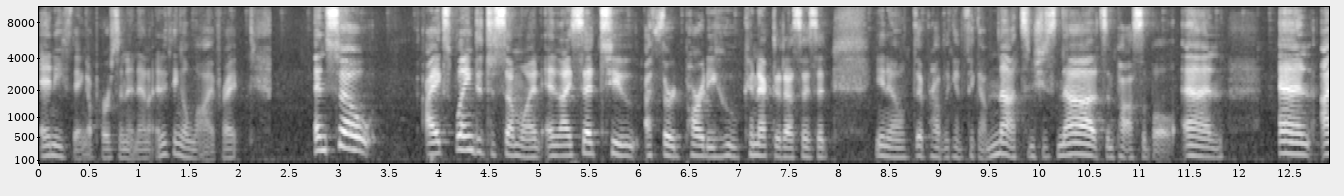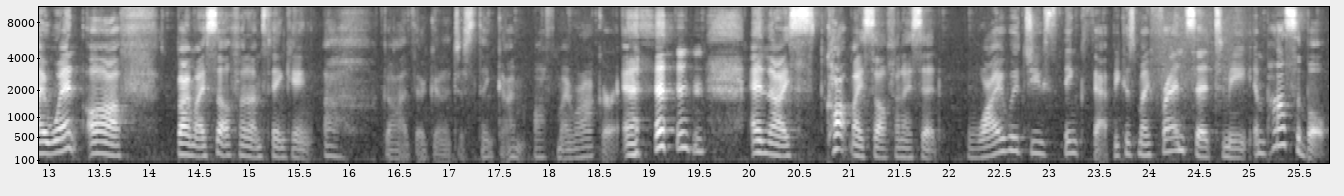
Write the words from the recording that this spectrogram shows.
anything, a person, and anything alive, right? And so I explained it to someone and I said to a third party who connected us, I said, you know, they're probably going to think I'm nuts. And she's, nah, it's impossible. And, and I went off by myself and I'm thinking, oh, God, they're going to just think I'm off my rocker. And, and I caught myself and I said, why would you think that? Because my friend said to me, impossible.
